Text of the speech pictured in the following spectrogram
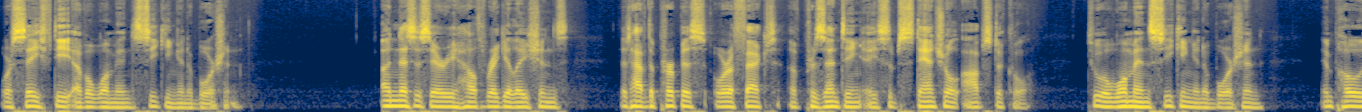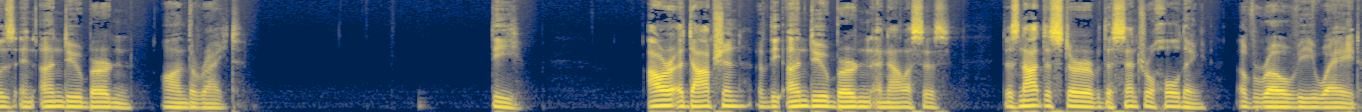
or safety of a woman seeking an abortion. Unnecessary health regulations that have the purpose or effect of presenting a substantial obstacle to a woman seeking an abortion impose an undue burden on the right. D. Our adoption of the undue burden analysis does not disturb the central holding of Roe v. Wade,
